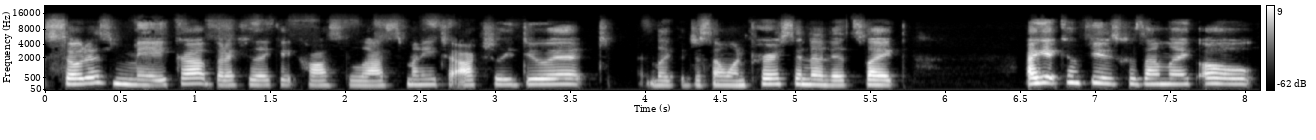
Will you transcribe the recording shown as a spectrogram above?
so does makeup, but I feel like it costs less money to actually do it, like just on one person. And it's like I get confused because I'm like, oh,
